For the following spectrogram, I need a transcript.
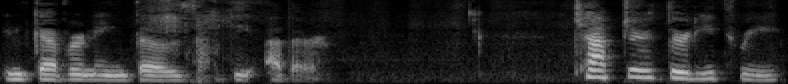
in governing those of the other. Chapter 33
